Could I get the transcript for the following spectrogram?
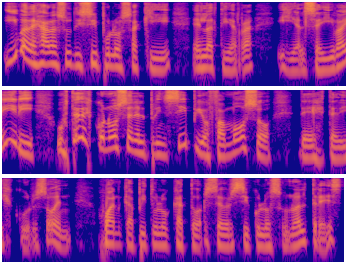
iba a dejar a sus discípulos aquí en la tierra y él se iba a ir. Y ustedes conocen el principio famoso de este discurso en Juan capítulo 14, versículos 1 al 3.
